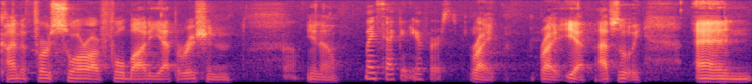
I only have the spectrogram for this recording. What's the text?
kind of first saw our full body apparition. You know. My second year first. Right, right, yeah, absolutely, and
